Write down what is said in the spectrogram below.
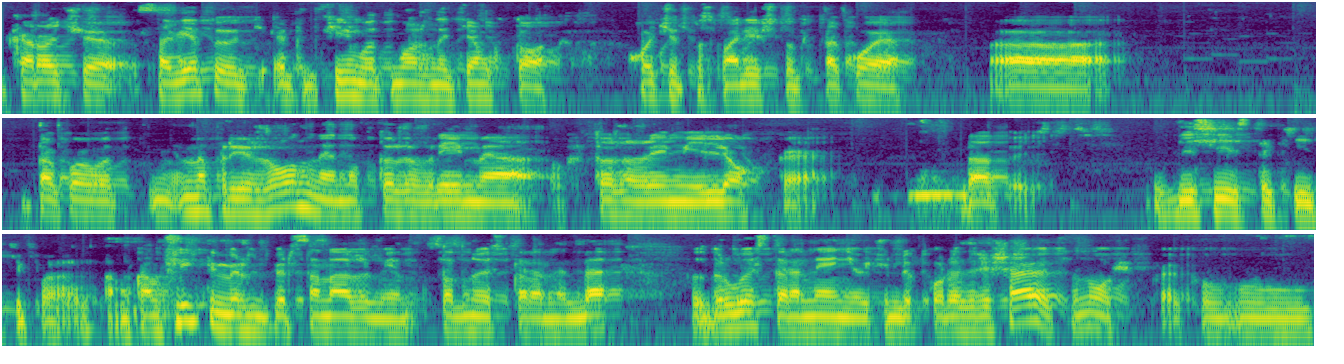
короче, советую этот фильм вот можно тем, кто хочет посмотреть что-то такое а, такое вот напряженное, но в то же время в то же время и легкое. Да, то есть здесь есть такие типа там, конфликты между персонажами с одной стороны, да, с другой стороны они очень легко разрешаются, ну как в,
